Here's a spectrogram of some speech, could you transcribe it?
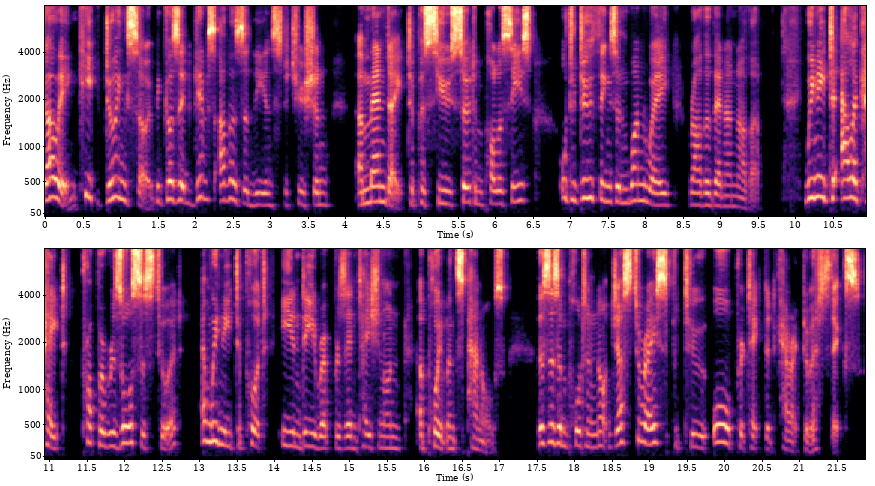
going, keep doing so, because it gives others in the institution a mandate to pursue certain policies or to do things in one way rather than another. We need to allocate proper resources to it, and we need to put E&D representation on appointments panels. This is important not just to race, but to all protected characteristics.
